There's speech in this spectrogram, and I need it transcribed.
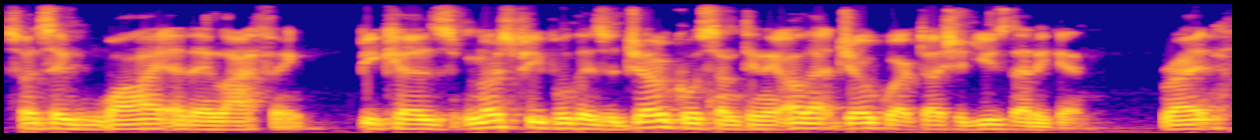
So I'd say, why are they laughing? Because most people, there's a joke or something, like, oh, that joke worked, I should use that again, right?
